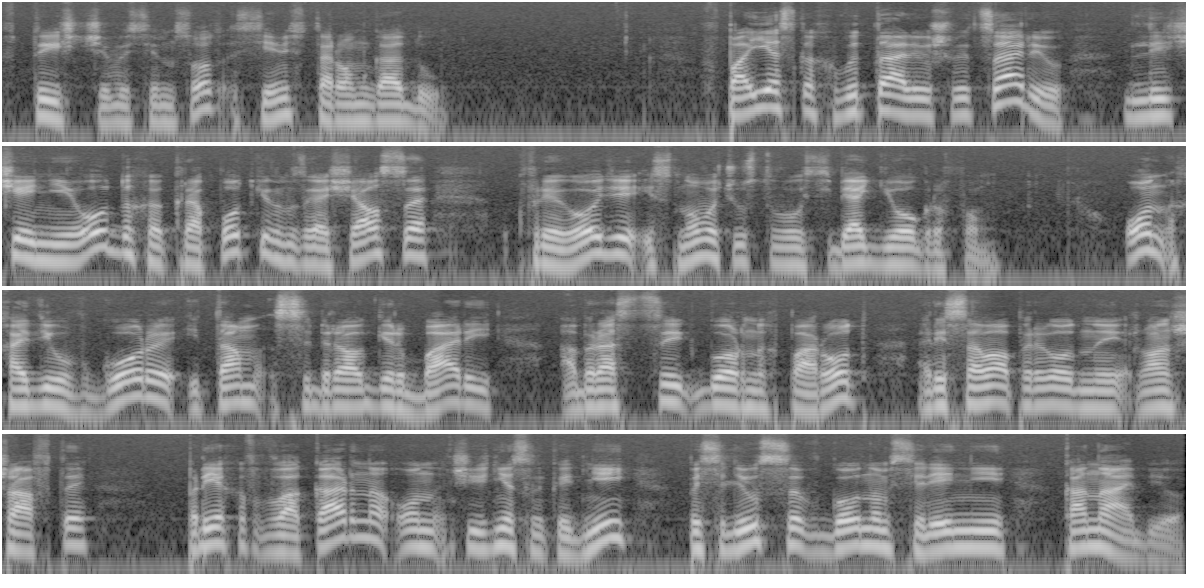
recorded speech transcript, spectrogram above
в 1872 году. Поездках в Италию и Швейцарию для лечения и отдыха Кропоткин возвращался к природе и снова чувствовал себя географом. Он ходил в горы и там собирал гербарий, образцы горных пород, рисовал природные ландшафты. Приехав в Лакарно, он через несколько дней поселился в горном селении Канабио.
